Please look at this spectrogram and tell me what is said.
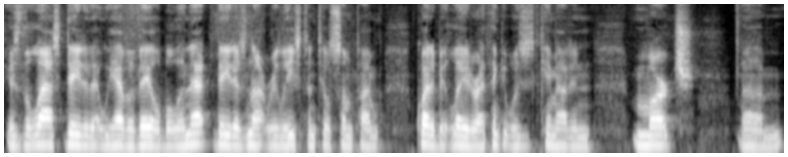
is the last data that we have available, and that data is not released until sometime quite a bit later. I think it was came out in March, um,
